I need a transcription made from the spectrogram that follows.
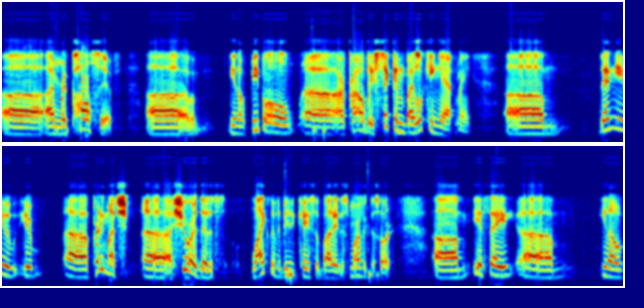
uh, I'm repulsive. Uh, you know, people uh, are probably sickened by looking at me. Um, then you you're uh, pretty much uh, assured that it's likely to be a case of body dysmorphic disorder. Um, if they, um, you know,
